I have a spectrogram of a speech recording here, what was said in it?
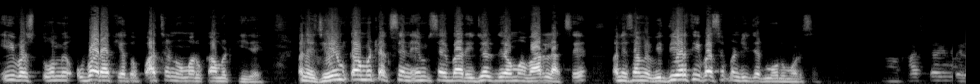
એ વસ્તુ અમે ઊભા રાખીએ તો પાછળનું અમારું કામ અટકી જાય. અને જેમ કામ અટકશે ને એમ સાહેબ આ રિઝલ્ટ દેવામાં વાર લાગશે અને સામે વિદ્યાર્થી પાસે પણ રિઝલ્ટ મોડું મળશે. ખાસ કરીને ઈ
